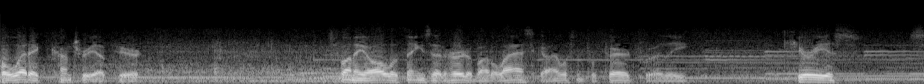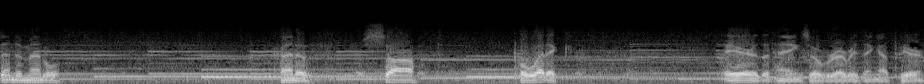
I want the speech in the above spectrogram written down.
poetic country up here. It's funny, all the things I'd heard about Alaska, I wasn't prepared for the curious, sentimental, kind of soft, poetic air that hangs over everything up here.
